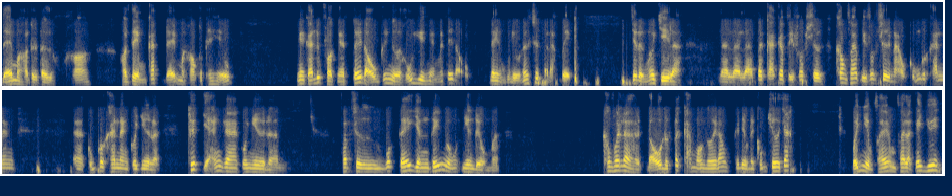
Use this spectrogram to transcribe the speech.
Để mà họ từ từ họ họ tìm cách để mà họ có thể hiểu. Ngay cả đức phật ngày tế độ cái người hữu duyên ngày mới tế độ đây là một điều rất rất là đặc biệt. Chứ đừng nói chi là là là, là tất cả các vị pháp sư không phải vị pháp sư nào cũng có khả năng à, cũng có khả năng coi như là thuyết giảng ra coi như là pháp sư quốc tế dân tiếng luôn nhưng điều mà không phải là độ được tất cả mọi người đâu cái điều này cũng chưa chắc. Bởi nhiều phải phải là cái duyên.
